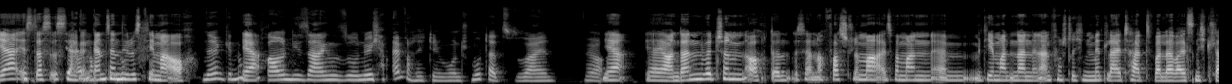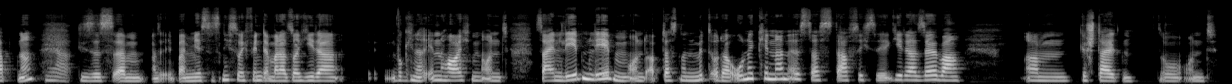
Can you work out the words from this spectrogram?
ja, ist das ist ja, ein ganz sensibles Thema auch. Ne, genug ja. Frauen, die sagen so, nö, ich habe einfach nicht den Wunsch, Mutter zu sein. Ja. ja, ja, ja. Und dann wird schon auch, dann ist ja noch fast schlimmer, als wenn man ähm, mit jemandem dann in Anführungsstrichen Mitleid hat, weil er, weil es nicht klappt, ne? Ja. Dieses, ähm, also bei mir ist es nicht so. Ich finde immer, da soll jeder wirklich nach innen horchen und sein Leben leben. Und ob das nun mit oder ohne Kindern ist, das darf sich jeder selber ähm, gestalten. So und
